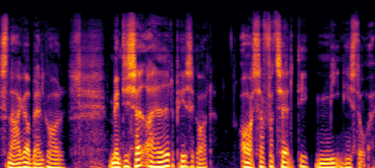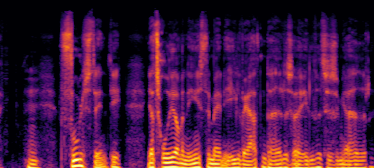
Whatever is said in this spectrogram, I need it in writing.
snakkede om alkohol. Men de sad og havde det pisse godt. Og så fortalte de min historie. Hmm. Fuldstændig. Jeg troede, jeg var den eneste mand i hele verden, der havde det så helvede til, som jeg havde det.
